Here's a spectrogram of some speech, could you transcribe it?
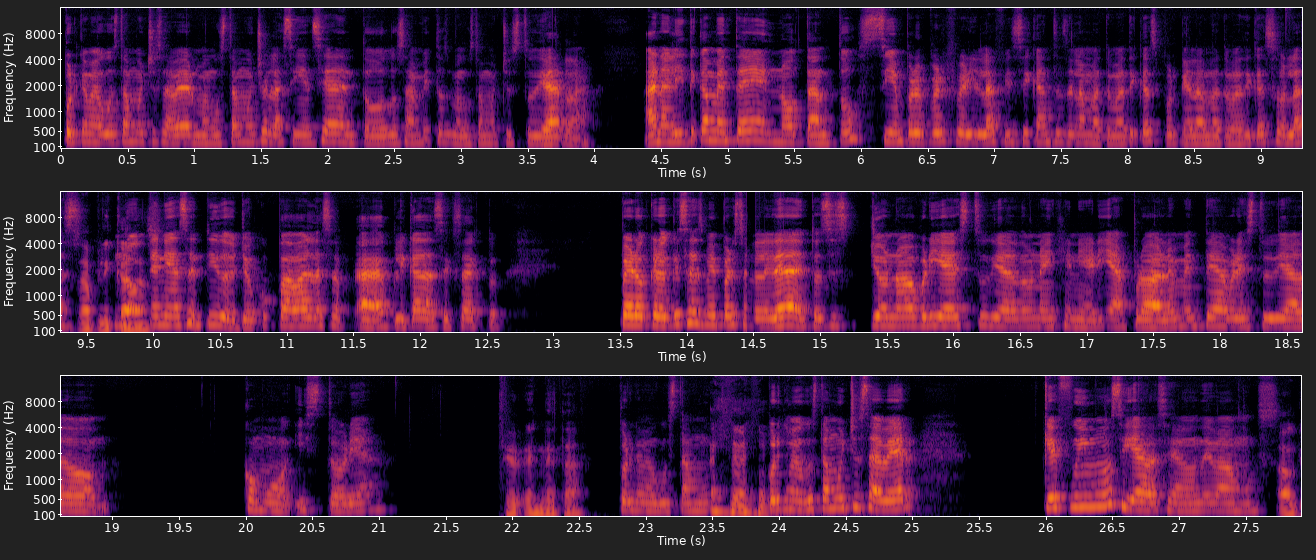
porque me gusta mucho saber, me gusta mucho la ciencia en todos los ámbitos, me gusta mucho estudiarla. Analíticamente no tanto, siempre preferí la física antes de las matemáticas porque las matemáticas solas no tenía sentido, yo ocupaba las aplicadas, exacto. Pero creo que esa es mi personalidad, entonces yo no habría estudiado una ingeniería, probablemente habría estudiado como historia. En neta. Porque me gusta mucho, porque me gusta mucho saber qué fuimos y hacia dónde vamos. Ok.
